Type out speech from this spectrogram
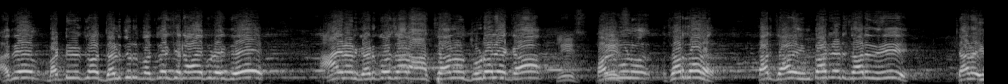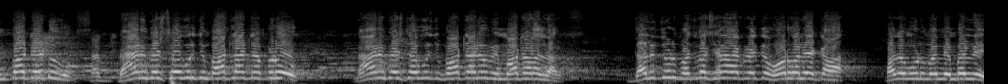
అదే బట్టి విక్రమ్ దళితుడు ప్రతిపక్ష నాయకుడు అయితే ఆయన గడుకోసారి ఆ స్థానం చూడలేక పదమూడు సార్ సార్ సార్ చాలా ఇంపార్టెంట్ సార్ ఇది. చాలా ఇంపార్టెంట్ మేనిఫెస్టో గురించి మాట్లాడినప్పుడు మేనిఫెస్టో గురించి మాట్లాడి మేము మాట్లాడాలి సార్. దళితుడు ప్రతిపక్ష నాయకుడు అయితే ఓర్వలేక పదమూడు మంది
